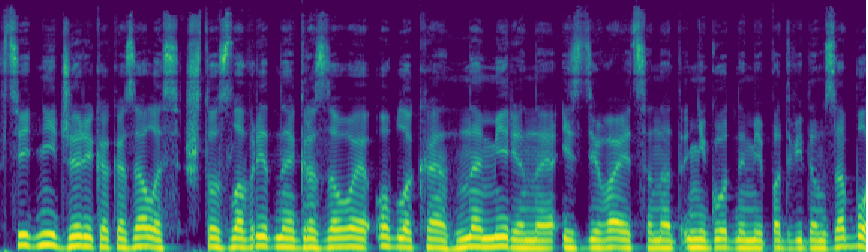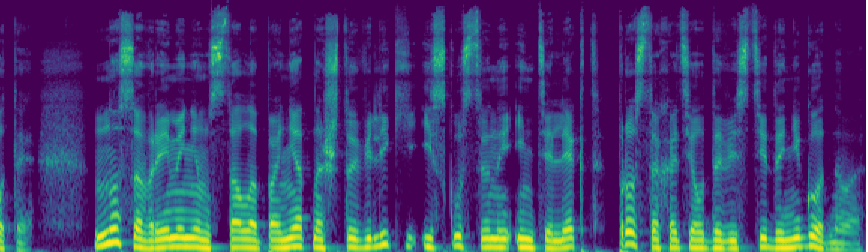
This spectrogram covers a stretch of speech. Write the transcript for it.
В те дни Джерика казалось, что зловредное грозовое облако намеренно издевается над негодными под видом заботы. Но со временем стало понятно, что великий искусственный интеллект просто хотел довести до негодного.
